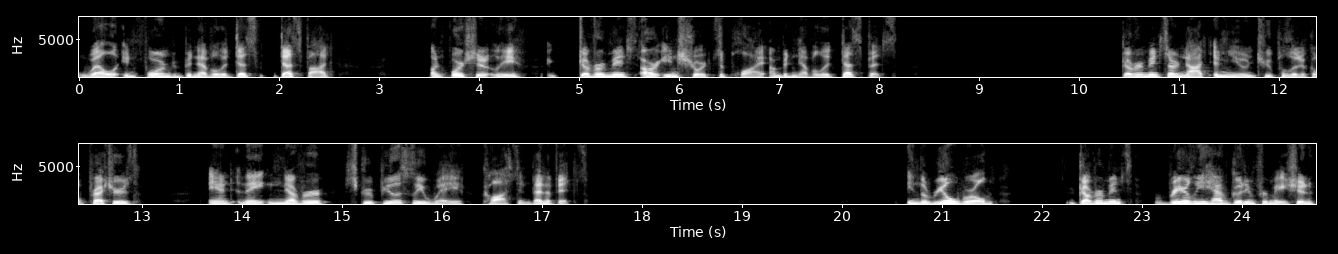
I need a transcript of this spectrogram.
well informed benevolent des- despot, unfortunately, governments are in short supply on benevolent despots. Governments are not immune to political pressures, and they never scrupulously weigh costs and benefits. In the real world, governments rarely have good information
